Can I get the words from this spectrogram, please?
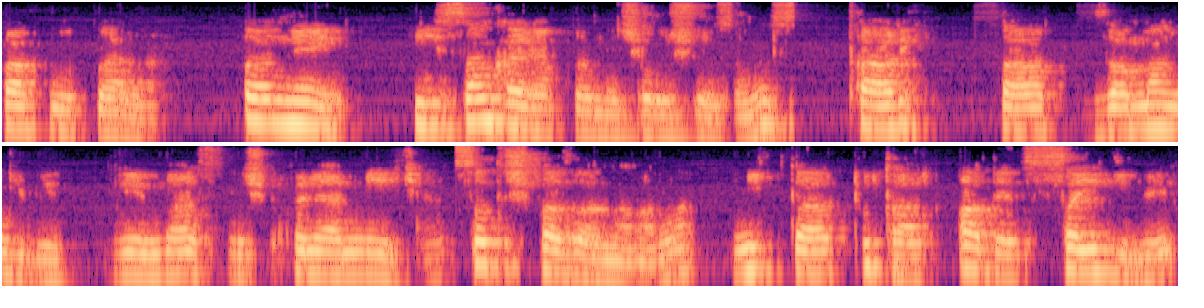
farklılıklar var. Örneğin insan kaynaklarında çalışıyorsanız tarih, saat, zaman gibi birimler sizin için önemliyken satış pazarlama, miktar, tutar, adet, sayı gibi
